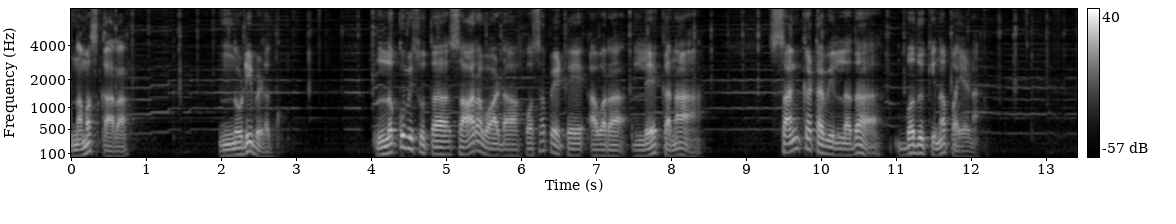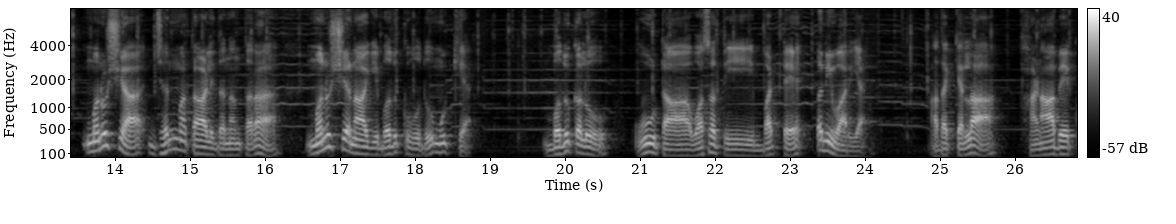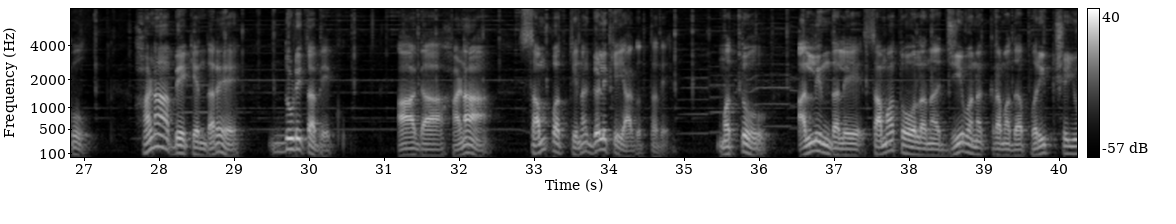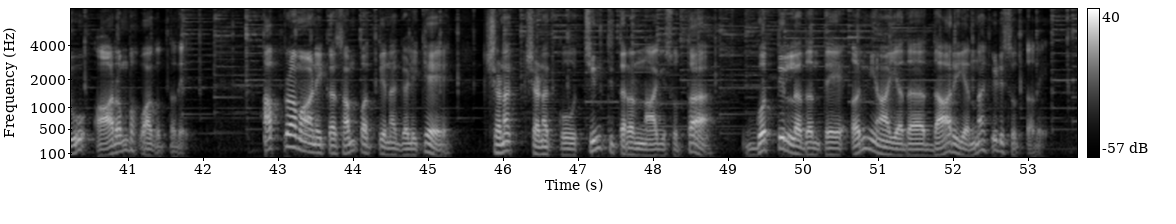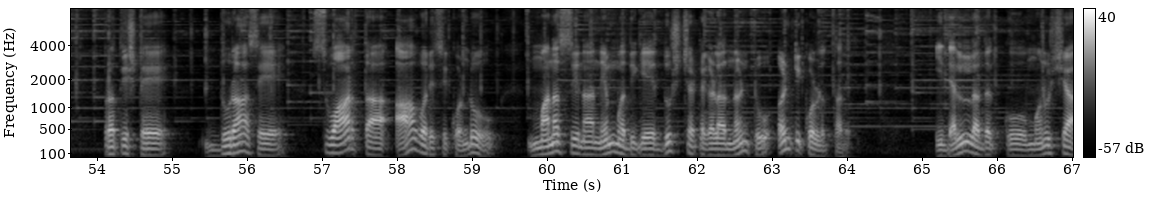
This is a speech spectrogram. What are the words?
ನಮಸ್ಕಾರ. ನುಡಿ ಬೆಳಕು. ಲಕುಮಿಸುತ ಸಾರವಾಡ ಹೊಸಪೇಟೆ ಅವರ ಲೇಖನ, ಸಂಕಟವಿಲ್ಲದ ಬದುಕಿನ ಪಯಣ. ಮನುಷ್ಯ ಜನ್ಮ ತಾಳಿದ ನಂತರ ಮನುಷ್ಯನಾಗಿ ಬದುಕುವುದು ಮುಖ್ಯ. ಬದುಕಲು ಊಟ, ವಸತಿ, ಬಟ್ಟೆ ಅನಿವಾರ್ಯ. ಅದಕ್ಕೆಲ್ಲ ಹಣ ಬೇಕು. ಹಣ ಬೇಕೆಂದರೆ ದುಡಿತಬೇಕು. ಆಗ ಹಣ ಸಂಪತ್ತಿನ ಗಳಿಕೆಯಾಗುತ್ತದೆ. ಮತ್ತು ಅಲ್ಲಿಂದಲೇ ಸಮತೋಲನ ಜೀವನ ಕ್ರಮದ ಪರೀಕ್ಷೆಯೂ ಆರಂಭವಾಗುತ್ತದೆ. ಅಪ್ರಾಮಾಣಿಕ ಸಂಪತ್ತಿನ ಗಳಿಕೆ ಕ್ಷಣ ಕ್ಷಣಕ್ಕೂ ಚಿಂತಿತರನ್ನಾಗಿಸುತ್ತಾ ಗೊತ್ತಿಲ್ಲದಂತೆ ಅನ್ಯಾಯದ ದಾರಿಯನ್ನು ಹಿಡಿಸುತ್ತದೆ. ಪ್ರತಿಷ್ಠೆ, ದುರಾಸೆ, ಸ್ವಾರ್ಥ ಆವರಿಸಿಕೊಂಡು ಮನಸ್ಸಿನ ನೆಮ್ಮದಿಗೆ ದುಶ್ಚಟಗಳ ನಂಟು ಅಂಟಿಕೊಳ್ಳುತ್ತದೆ. ಇದೆಲ್ಲದಕ್ಕೂ ಮನುಷ್ಯ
